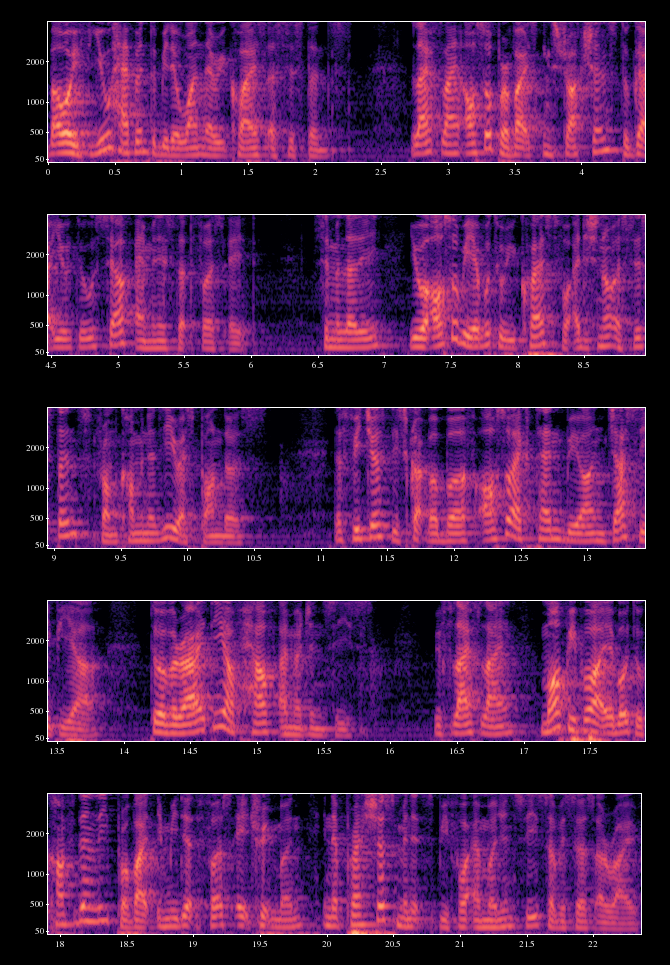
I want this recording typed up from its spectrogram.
But if you happen to be the one that requires assistance? Lifeline also provides instructions to guide you through self-administered first aid. Similarly, you will also be able to request for additional assistance from community responders. The features described above also extend beyond just CPR to a variety of health emergencies. With Lifeline, more people are able to confidently provide immediate first aid treatment in the precious minutes before emergency services arrive.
